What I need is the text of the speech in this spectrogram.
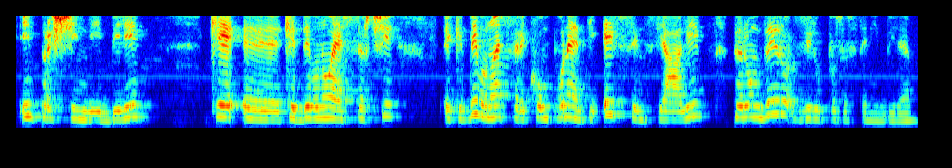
imprescindibili che, eh, che devono esserci e che devono essere componenti essenziali per un vero sviluppo sostenibile.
